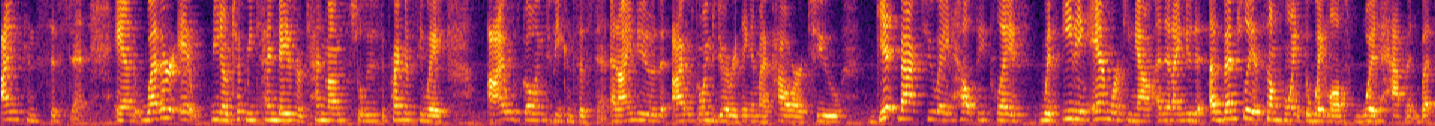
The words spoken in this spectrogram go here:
I'm consistent. And whether it you know took me 10 days or 10 months to lose the pregnancy weight I was going to be consistent. And I knew that I was going to do everything in my power to get back to a healthy place with eating and working out. And then I knew that eventually at some point the weight loss would happen. But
